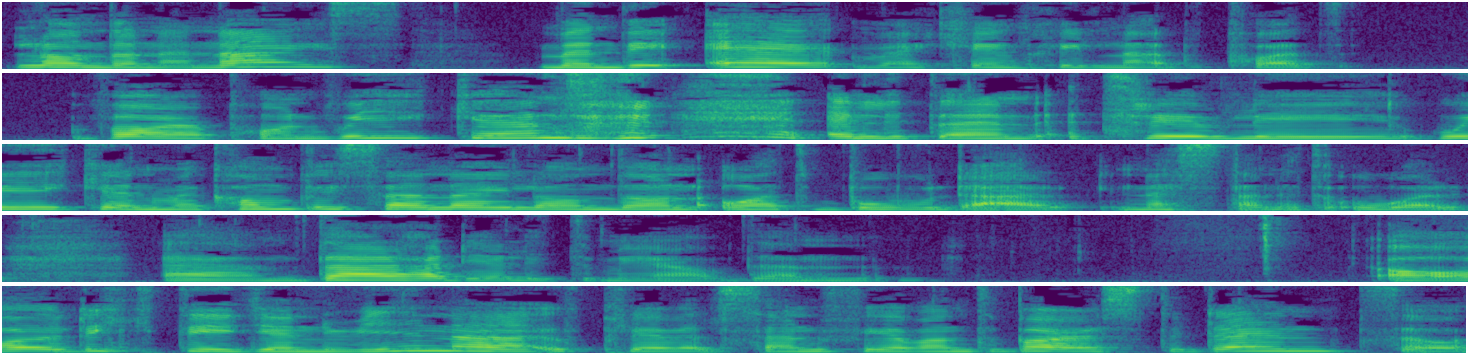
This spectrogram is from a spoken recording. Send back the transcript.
London är nice, men det är verkligen skillnad på att vara på en weekend, en liten trevlig weekend med kompisarna i London och att bo där nästan ett år. Um, där hade jag lite mer av den ja, riktigt genuina upplevelsen för jag var inte bara student så,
